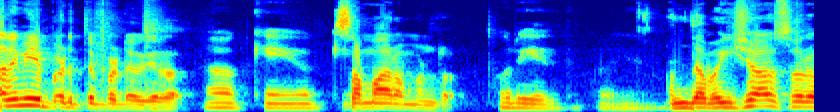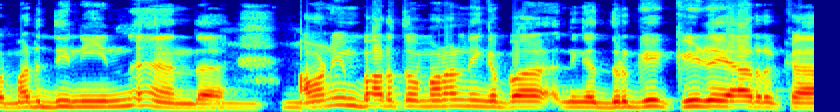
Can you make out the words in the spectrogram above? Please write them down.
தனிமைப்படுத்தப்பட்டிருக்கிறார். சமாரம் பண்றோம். புரியுது அந்த மைஷாசுர மர்தினின்னு அந்த. அவனையும் பார்த்தோம்னா நீங்க நீங்க துர்கை கீழே யார் இருக்கா?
